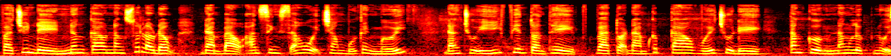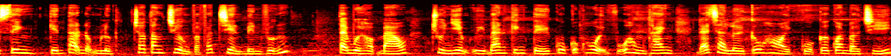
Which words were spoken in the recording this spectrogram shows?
và chuyên đề nâng cao năng suất lao động, đảm bảo an sinh xã hội trong bối cảnh mới. Đáng chú ý, phiên toàn thể và tọa đàm cấp cao với chủ đề tăng cường năng lực nội sinh, kiến tạo động lực cho tăng trưởng và phát triển bền vững, Tại buổi họp báo, chủ nhiệm Ủy ban Kinh tế của Quốc hội Vũ Hồng Thanh đã trả lời câu hỏi của cơ quan báo chí,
